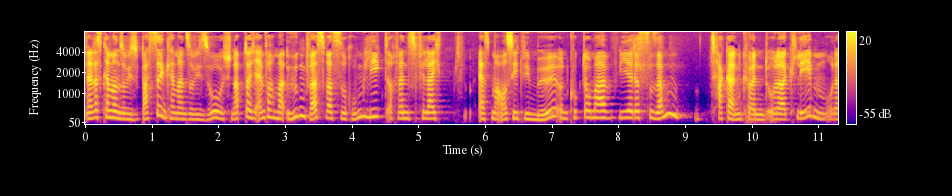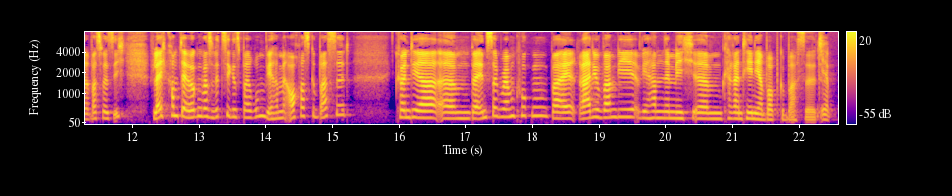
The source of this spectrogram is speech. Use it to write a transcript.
Ja, das kann man sowieso, basteln kann man sowieso. Schnappt euch einfach mal irgendwas, was so rumliegt, auch wenn es vielleicht erstmal aussieht wie Müll und guckt doch mal, wie ihr das zusammentackern könnt oder kleben oder was weiß ich. Vielleicht kommt da irgendwas Witziges bei rum. Wir haben ja auch was gebastelt. Könnt ihr ähm, bei Instagram gucken, bei Radio Bambi. Wir haben nämlich ähm, Quarantenia Bob gebastelt. Yep.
